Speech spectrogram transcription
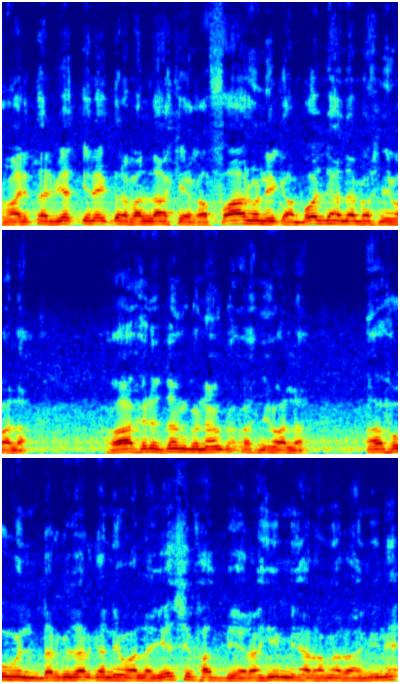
ہماری تربیت کے لیے ایک طرف اللہ کے غفار ہونے کا بہت زیادہ بسنے والا، غافر الزم گناہوں کا بسنے والا آفون درگزر کرنے والا، یہ صفات بھی ہے رحیم میں رحم الرحمین ہے۔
